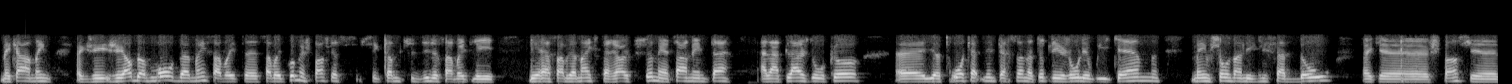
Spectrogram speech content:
mais quand même. J'ai, hâte de voir demain, ça va être ça va être quoi, mais je pense que c'est comme tu dis, là, ça va être les, les rassemblements extérieurs, tout ça, mais en même temps, à la plage d'Oka, euh, il y a 3-4 000 personnes à tous les jours, les week-ends. Même chose dans les glissades d'eau. Fait que euh, je pense que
